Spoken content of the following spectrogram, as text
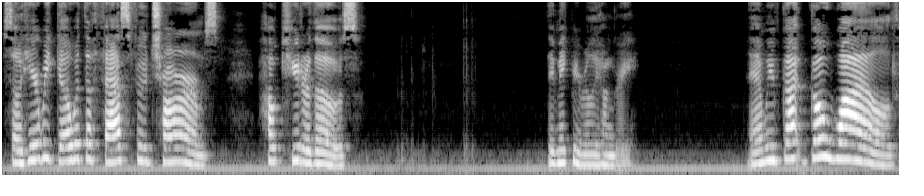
So here we go with the fast food charms. How cute are those? They make me really hungry. And we've got Go Wild.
